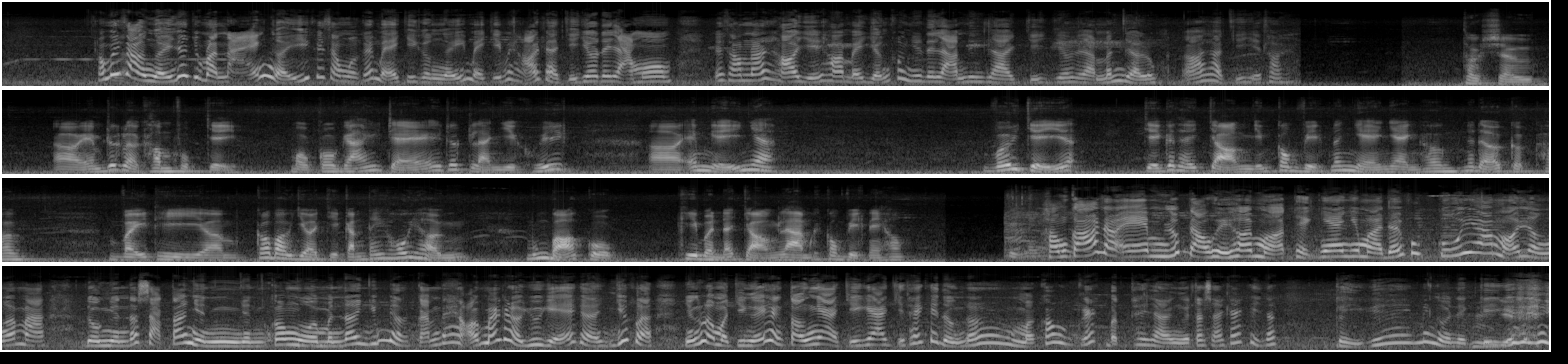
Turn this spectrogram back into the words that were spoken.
Không biết sao nghỉ nói chung là nản nghỉ. Cái xong rồi cái mẹ chị cần nghỉ mẹ chị mới hỏi là chị vô đây làm không? Cái xong nói thôi vậy thôi mẹ vẫn không như đây làm đi là chị vô làm đến giờ luôn. Đó là chỉ vậy thôi. Thật sự à, em rất là khâm phục chị. Một cô gái trẻ rất là nhiệt huyết à, em nghĩ nha. Với chị á chị có thể chọn những công việc nó nhẹ nhàng hơn nó đỡ cực hơn. Vậy thì à, có bao giờ chị cảm thấy hối hận muốn bỏ cuộc khi mình đã chọn làm cái công việc này không? Không có đâu em lúc đầu thì hơi mệt thiệt nha nhưng mà đến phút cuối á mỗi lần á mà đường nhìn nó sạch á nhìn nhìn con người mình nó giống như cảm thấy thoải mái rất là vui vẻ kìa. Nhất là những lần mà chị nghĩ hàng tuần nha chị ra chị thấy cái đường đó mà có rác bịch hay là người ta xả rác gì đó kỳ ghê mấy người này kỳ ghê.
